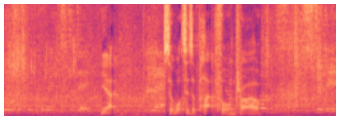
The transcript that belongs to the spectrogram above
more up and coming study. Yeah. Yeah. So what is a platform trial? Platform study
